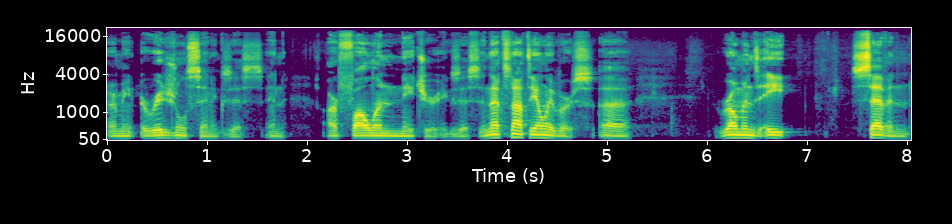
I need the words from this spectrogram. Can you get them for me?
I mean, original sin exists and our fallen nature exists. And that's not the only verse. Uh, Romans 8 7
